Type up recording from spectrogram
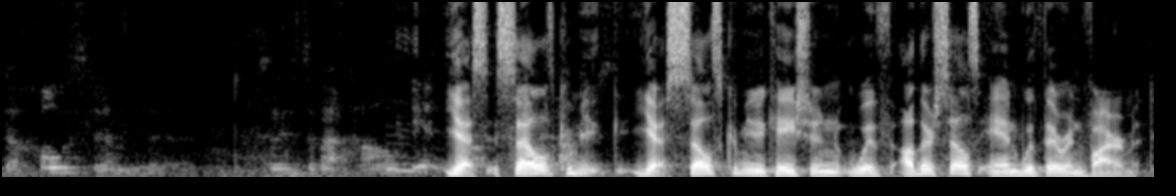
the host and the, so it's about how it. Yes, cells commu- yes, cells communication with other cells and with their environment.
